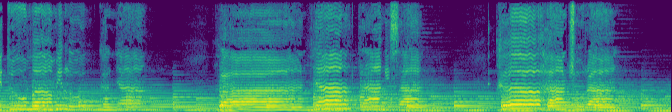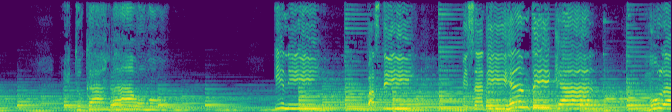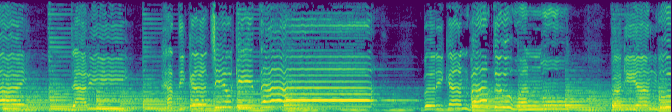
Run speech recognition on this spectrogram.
begitu memilukannya Banyak tangisan Kehancuran. Itukah maumu? Ini pasti bisa dihentikan Berikan bantuanmu bagi yang butuh.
